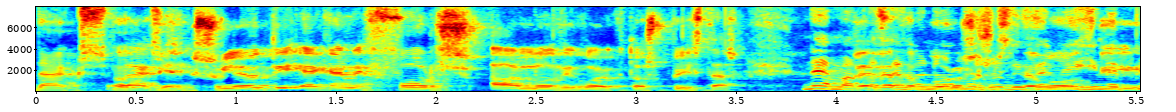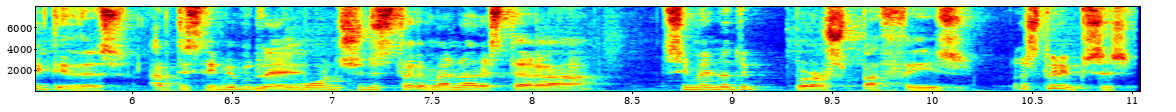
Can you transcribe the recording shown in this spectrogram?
Εντάξει, οκ. Εντάξει, σου λέει ότι έκανε force άλλο οδηγό εκτός πίστας. Ναι, μα το θέμα είναι όμως ότι δεν έγινε επίτηδες. Από τη στιγμή που το Ναι. τιμόνι σου είναι στρεμμένο αριστερά, σημαίνει ότι προσπαθείς να στρίψεις.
